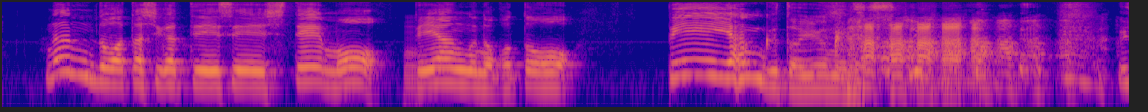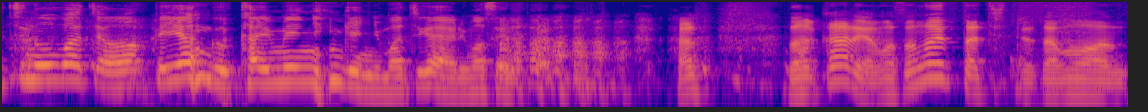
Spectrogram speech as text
何度私が訂正してもペヤングのことをペーヤングというのです。うちのおばあちゃんはペヤング海面人間に間違いありません。わかるよ。もうその人たちってさもう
